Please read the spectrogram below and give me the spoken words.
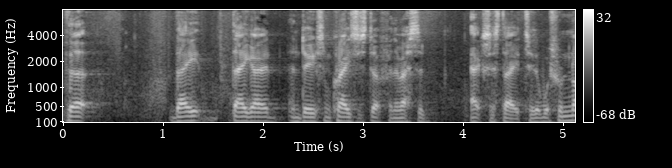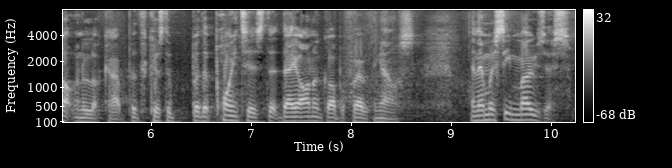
that they they go and do some crazy stuff in the rest of Exodus 32, which we're not going to look at, but because the, but the point is that they honour God before everything else. And then we see Moses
